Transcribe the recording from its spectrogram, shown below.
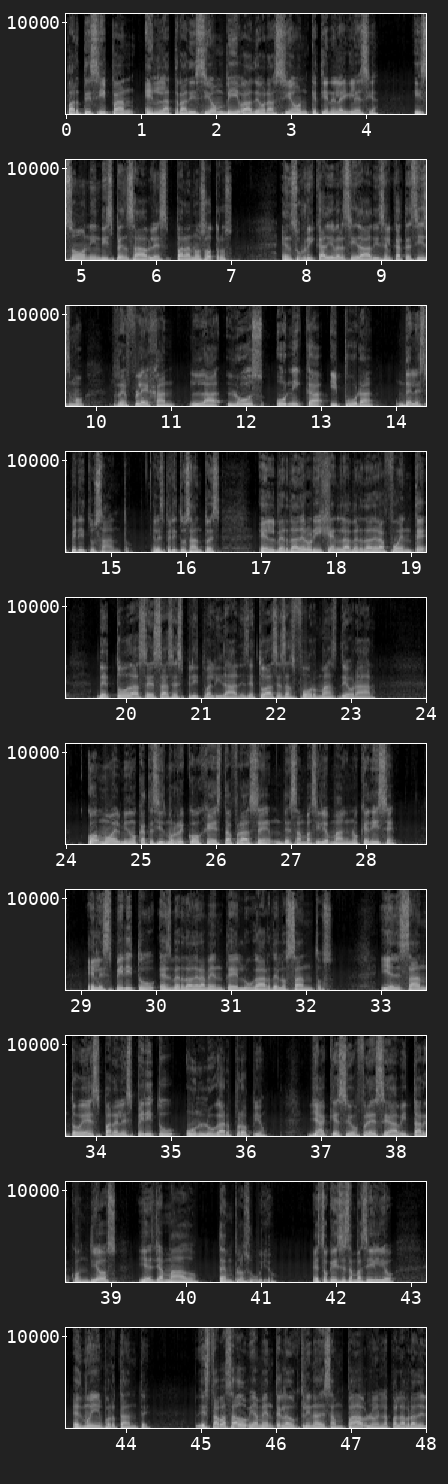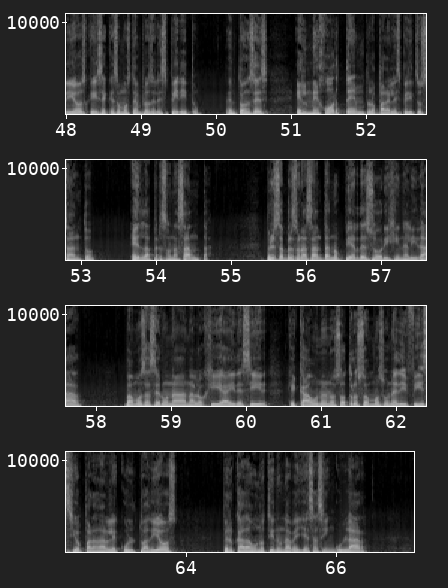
participan en la tradición viva de oración que tiene la Iglesia y son indispensables para nosotros. En su rica diversidad, dice el catecismo, reflejan la luz única y pura del Espíritu Santo. El Espíritu Santo es el verdadero origen, la verdadera fuente de todas esas espiritualidades, de todas esas formas de orar. Como el mismo catecismo recoge esta frase de San Basilio Magno que dice, el Espíritu es verdaderamente el lugar de los santos, y el santo es para el Espíritu un lugar propio, ya que se ofrece a habitar con Dios y es llamado templo suyo. Esto que dice San Basilio es muy importante. Está basado obviamente en la doctrina de San Pablo, en la palabra de Dios que dice que somos templos del Espíritu. Entonces, el mejor templo para el Espíritu Santo es la persona santa. Pero esa persona santa no pierde su originalidad vamos a hacer una analogía y decir que cada uno de nosotros somos un edificio para darle culto a Dios, pero cada uno tiene una belleza singular.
